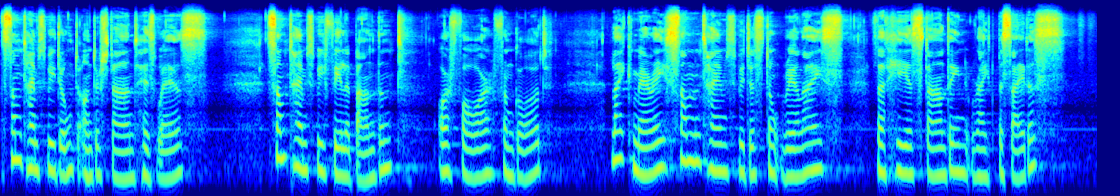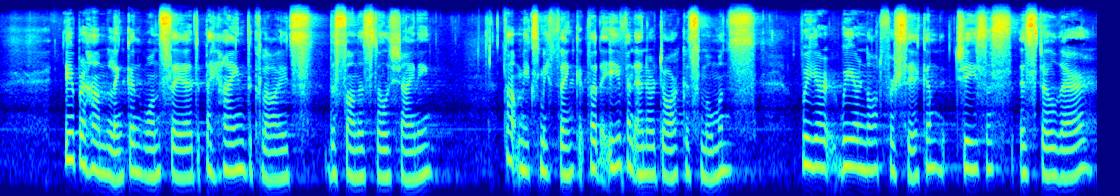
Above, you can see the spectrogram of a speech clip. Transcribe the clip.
Sometimes we don't understand his ways. Sometimes we feel abandoned or far from God. Like Mary, sometimes we just don't realize that he is standing right beside us. Abraham Lincoln once said, Behind the clouds, the sun is still shining. That makes me think that even in our darkest moments, we are, we are not forsaken. Jesus is still there.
